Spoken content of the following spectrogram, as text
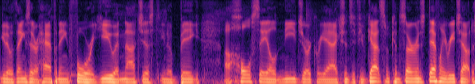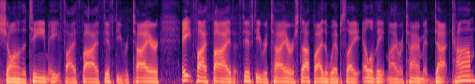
you know things that are happening for you, and not just you know big uh, wholesale knee jerk reactions. If you've got some concerns, definitely reach out to Sean and the team 855 50 retire 855 50 retire or stop by the website elevatemyretirement.com.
